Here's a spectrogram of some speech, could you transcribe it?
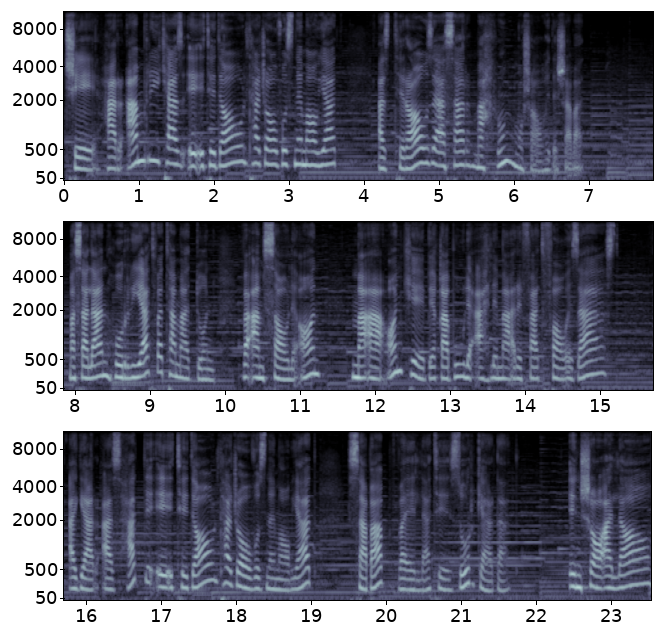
چه هر امری که از اعتدال تجاوز نماید از تراز اثر محروم مشاهده شود. مثلا حریت و تمدن و امثال آن مع آنکه به قبول اهل معرفت فائز است اگر از حد اعتدال تجاوز نماید سبب و علت زر گردد. ان الله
